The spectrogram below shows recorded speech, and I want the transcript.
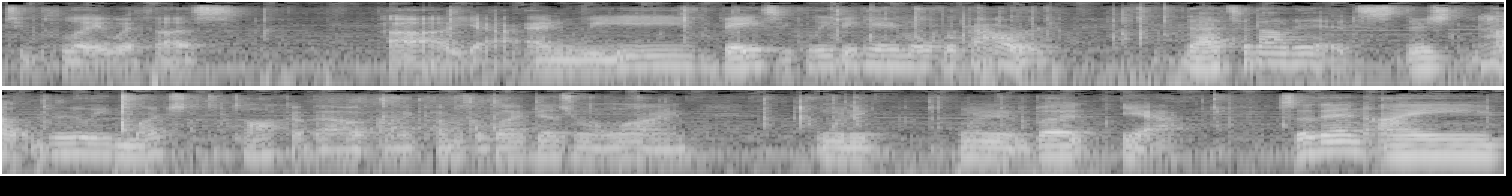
to play with us uh, yeah, and we basically became overpowered. That's about it. There's not really much to talk about when it comes to Black Desert Online. When it, when it, but yeah. So then I,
